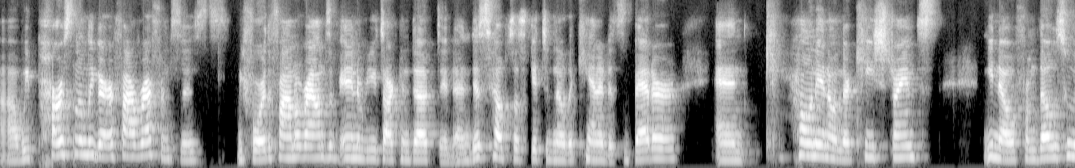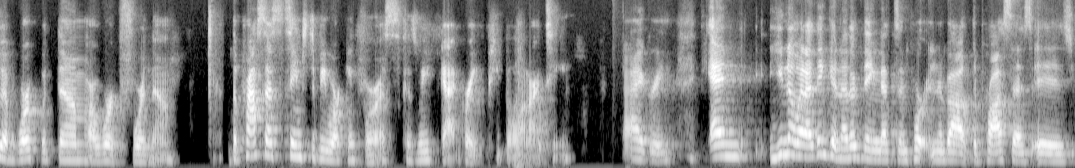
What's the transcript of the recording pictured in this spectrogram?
Uh, we personally verify references before the final rounds of interviews are conducted, and this helps us get to know the candidates better and hone in on their key strengths, you know, from those who have worked with them or worked for them the process seems to be working for us because we've got great people on our team. I agree. And you know what I think another thing that's important about the process is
